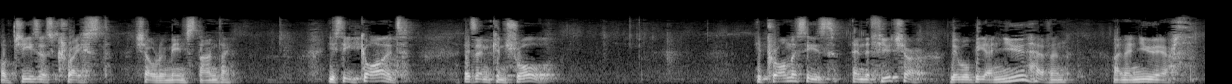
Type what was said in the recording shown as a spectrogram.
of Jesus Christ shall remain standing. You see, God is in control. He promises in the future there will be a new heaven and a new earth.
